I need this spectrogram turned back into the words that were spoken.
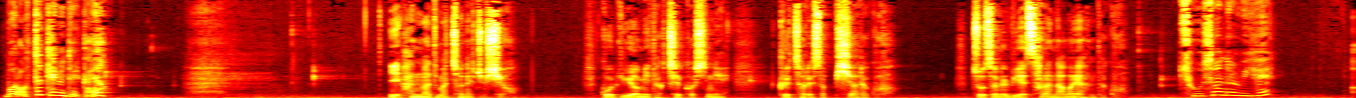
뭘 어떻게 하면 될까요? 이 한마디만 전해주시오. 곧 위험이 닥칠 것이니 그 절에서 피하라고. 조선을 위해 살아남아야 한다고. 조선을 위해? 어,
